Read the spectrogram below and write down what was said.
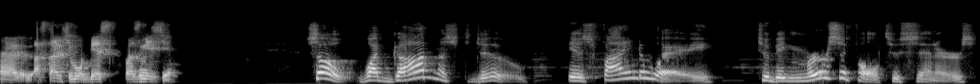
э, оставить его без возмездия. So, what God must do is find a way to be merciful to sinners,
